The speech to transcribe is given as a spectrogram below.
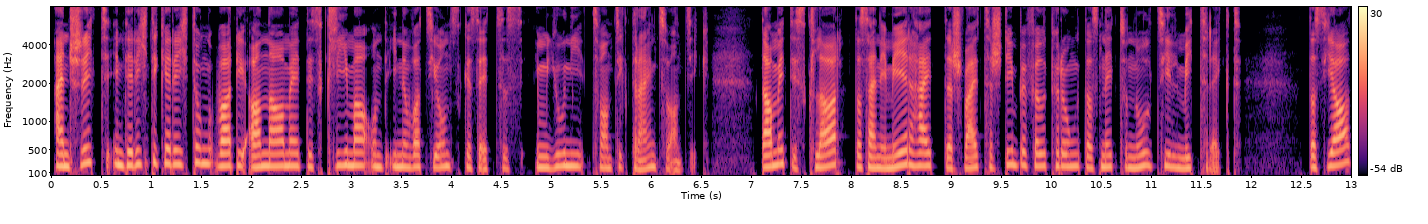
Ein Schritt in die richtige Richtung war die Annahme des Klima- und Innovationsgesetzes im Juni 2023. Damit ist klar, dass eine Mehrheit der Schweizer Stimmbevölkerung das Netto-Null-Ziel mitträgt. Das Ja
